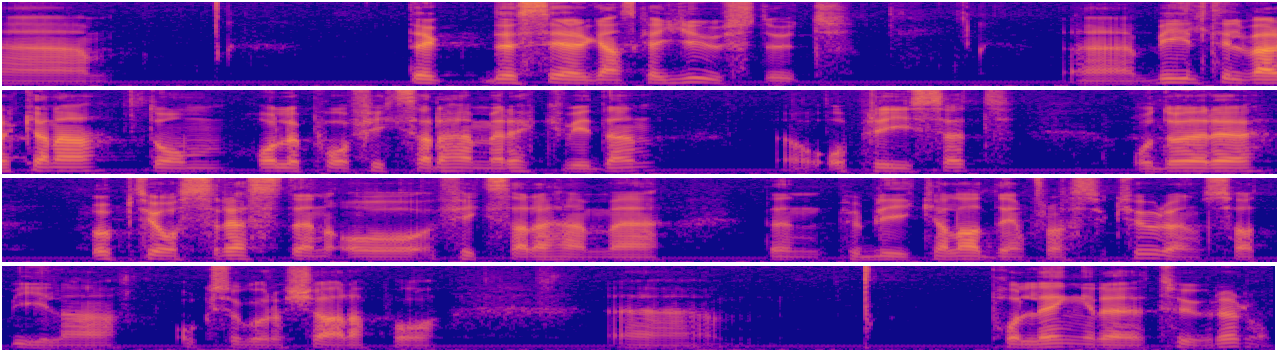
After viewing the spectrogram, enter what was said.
Ehm, det, det, ser ganska ljust ut. Ehm, biltillverkarna de håller på att fixa det här med räckvidden och priset. Och då är det upp till oss resten att fixa det här med den publika laddinfrastrukturen så att bilarna också går att köra på ehm, på längre turer. Då.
